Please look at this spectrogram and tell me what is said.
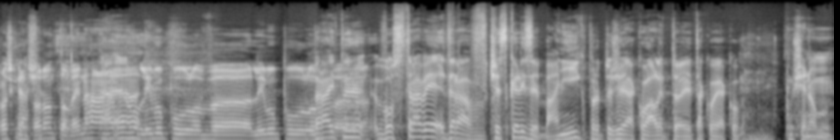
Počkej, naš... Toronto v NHL, Liverpool v Liverpool Brighton v... Ostravě, teda v České lize Baník, protože jako, ale to je takové jako už jenom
